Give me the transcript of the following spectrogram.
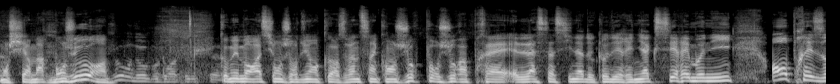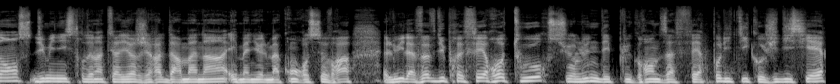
Mon cher Marc, bonjour. Bonjour, bonjour à tous. Commémoration aujourd'hui en Corse, 25 ans, jour pour jour après l'assassinat de Claude Érignac. Cérémonie en présence du ministre de l'Intérieur Gérald Darmanin. Emmanuel Macron recevra, lui, la veuve du préfet. Retour sur l'une des plus grandes affaires politico-judiciaires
